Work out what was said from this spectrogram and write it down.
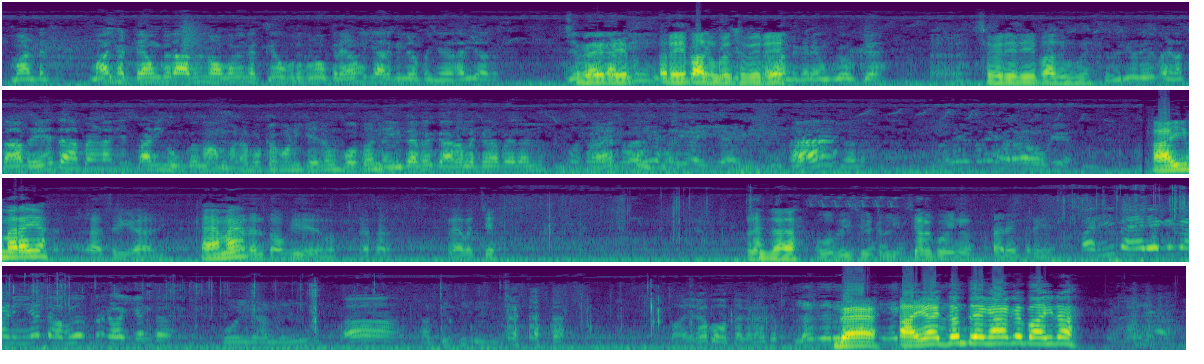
ਮੰਡ ਚ। ਮੈਂ ਛੱਡਿਆਉਂਗੇ ਰਾਤ ਨੂੰ 9 ਵਜੇ ਨੱਕੇ ਉੱਪਰ ਉੱਪਰ ਕਰਿਆ ਉਹਨੂੰ 4 ਕਿਲੋ ਪਈਆਂ ਸਾਰੀ ਰਾਤ। ਜੇ ਸਵੇਰੇ ਪੈ ਗਿਆ ਰੇਹ- ਮੀਂਹ, ਰੇਹ ਪਾ ਤੇ ਦੂੰਗੇ ਸਵੇਰੇ। ਬੰਦ ਕਰਿਆਉਂਗੇ ਉਹ ਕਿਆ। ਸਵੇਰੇ ਦੇ ਪਾ ਦੂੰਗੇ। ਸਵੇਰੇ ਰੇ ਪੈਣਾ ਤਾਂ ਰੇ ਤਾਂ ਪੈਣਾ ਜੇ ਪਾਣੀ ਹੋਊਗਾ ਹਾਂ ਵਿੱਚ। ਮਾੜਾ ਮੋਟਾ ਪਾਣੀ ਚਾਹੀਦਾ ਹੁਣ ਬਹੁਤਾ ਨਹੀਂ। ਨਹੀਂ ਤਾਂ ਫਿਰ ਗਾਰਾ ਲੱਗਣਾ ਪੈਣਾ ਇਹਨੂੰ। ਮੈਂ ਤਾਂ ਹਾਂ? ਆਈ ਮਹਾਰਾਜ। ਸਤਿ ਸ੍ਰੀ ਅਕਾਲ ਜੀ। ਕਹਿ ਮੈਂ ਮੈਂ ਤੈਨੂੰ ਟੌਫੀ ਦੇ ਦੇਵਾਂ ਲੈ ਫੜ। ਲੈ ਬੱਚੇ। ਲੈ। ਉਹ ਵੀ ਸਿੱਟ ਲਈ। ਚਲ ਕੋਈ ਨਾ ਸਾਰੇ ਭਰੇ ਆ। ਭਾਜੀ ਮੈਂ ਲੈ ਕੇ ਜਾਣੀ ਆ ਟਾਫੀ ਉੱਧਰ ਖਾਈ ਜਾਂਦਾ। ਕੋਈ ਗੱਲ ਨਹੀਂ। ਹਾਂ। ਅੱਧੀ ਕਿਲੋ ਬਾਜਰਾ ਬਹੁਤ ਤਕੜਾ ਕਿ ਲੈ ਲੈ ਆਇਆ ਇਦਾਂ ਦੇਖਾ ਕੇ ਬਾਜਰਾ।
